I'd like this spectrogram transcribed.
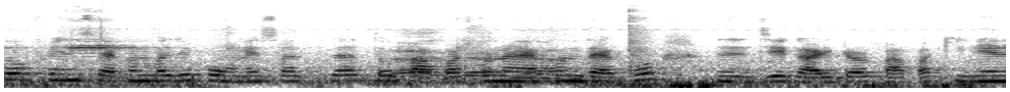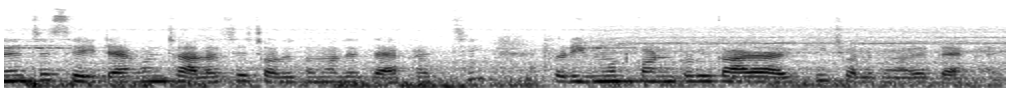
তো ফ্রেন্ডস এখন বাজে পৌনে সাতটা তো পাপা শোনা এখন দেখো যে গাড়িটা ওর পাপা কিনে এনেছে সেইটা এখন চালাচ্ছে। চলো তোমাদের দেখাচ্ছি। তো রিমোট কন্ট্রোল কার আর কি চলো তোমাদের দেখাই।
